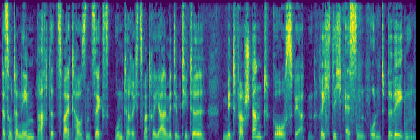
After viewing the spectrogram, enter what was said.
Das Unternehmen brachte 2006 Unterrichtsmaterial mit dem Titel Mit Verstand groß werden, richtig essen und bewegen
